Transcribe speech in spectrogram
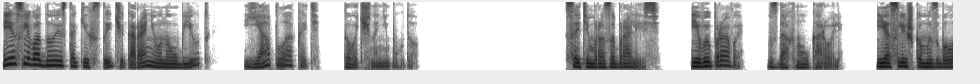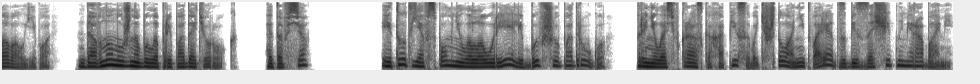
если в одной из таких стычек Араниона убьют, я плакать точно не буду. С этим разобрались. И вы правы, вздохнул король. Я слишком избаловал его. Давно нужно было преподать урок. Это все? И тут я вспомнила Лауриэле, бывшую подругу, принялась в красках описывать, что они творят с беззащитными рабами.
